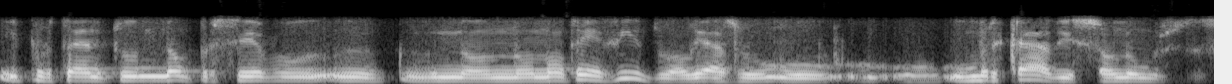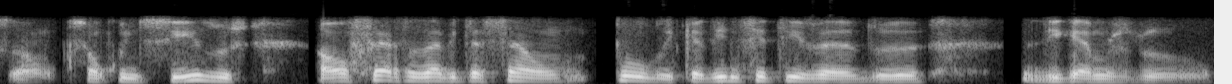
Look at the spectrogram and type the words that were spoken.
e, portanto, não percebo, não, não, não tem havido. Aliás, o, o, o mercado, isso são números são, que são conhecidos, a oferta de habitação pública de iniciativa, de, digamos, do,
